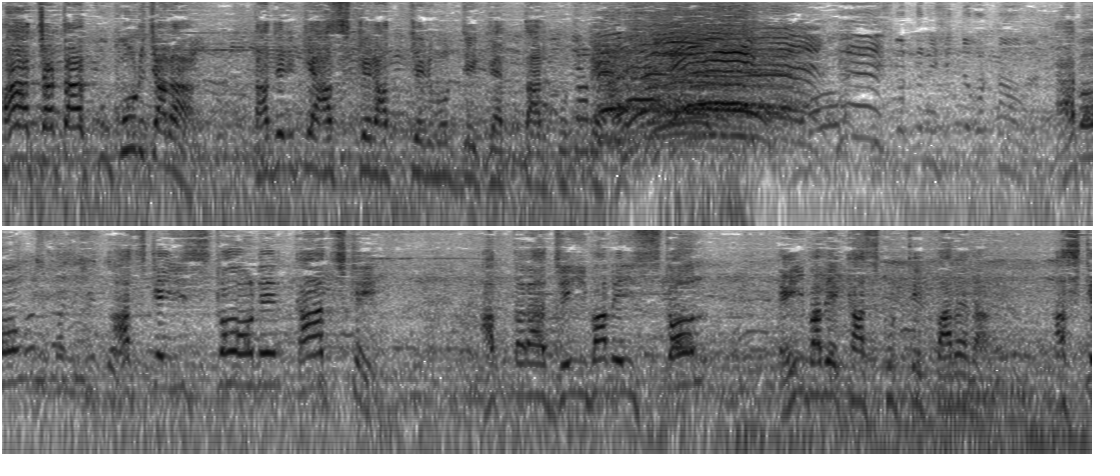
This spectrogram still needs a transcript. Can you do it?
পা চাটা কুকুর যারা, তাদেরকে আজকে রাত্রের মধ্যে গ্রেপ্তার করতে এবং আজকে ইস্কনের কাজকে আপনারা যেইভাবে ইস্কন, এইভাবে কাজ করতে পারে না। আজকে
